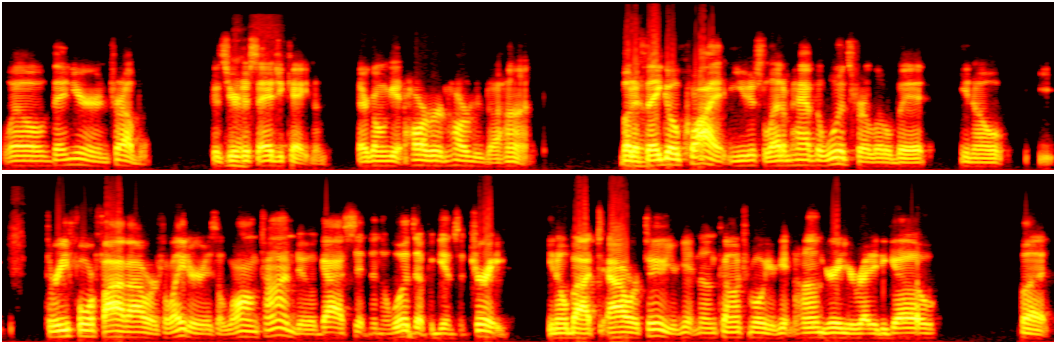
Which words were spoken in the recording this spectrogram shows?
well, then you're in trouble because you're just educating them. They're going to get harder and harder to hunt. But yeah. if they go quiet and you just let them have the woods for a little bit, you know, three, four, five hours later is a long time to a guy sitting in the woods up against a tree you know, by hour two, you're getting uncomfortable, you're getting hungry, you're ready to go. But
